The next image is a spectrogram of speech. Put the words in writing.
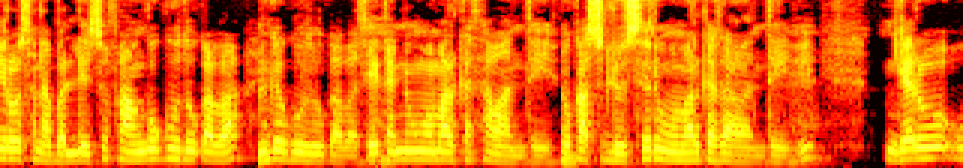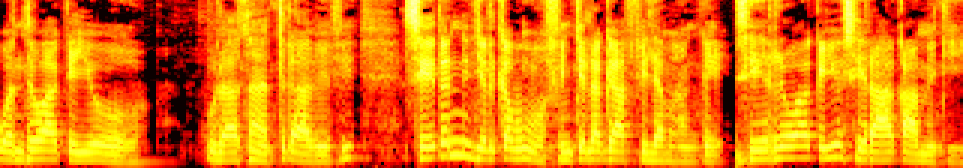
yeroo sana balleessuuf aangoo guutuu qaba hanga guutuu qaba. Seexanni uumama harkasaa waan ta'eef yookaas luusseer uumama harkasaa waan ta'eef garuu wanti waaqayyoo ulaa sanatti dhaabee fi seexanni jalqabuma fincila gaaffii lamaan ka'e. Seerri waaqayyoo seera haqaa miti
